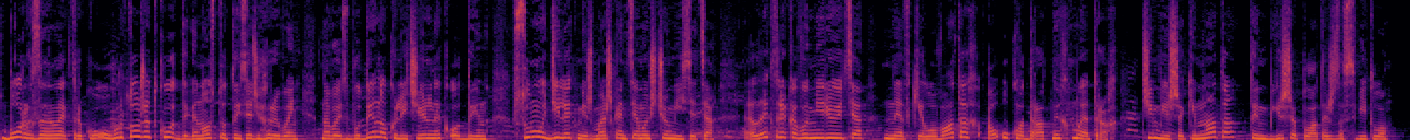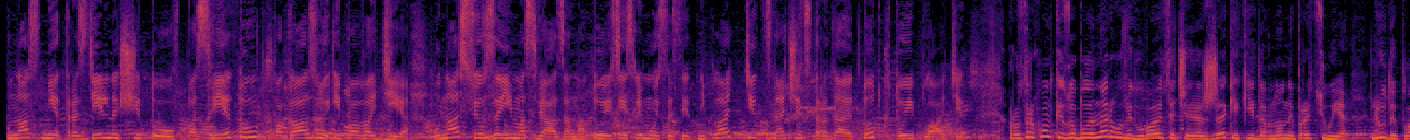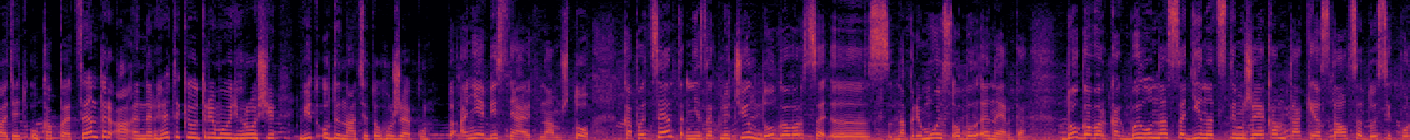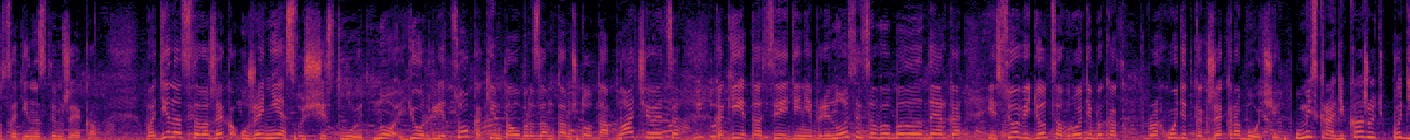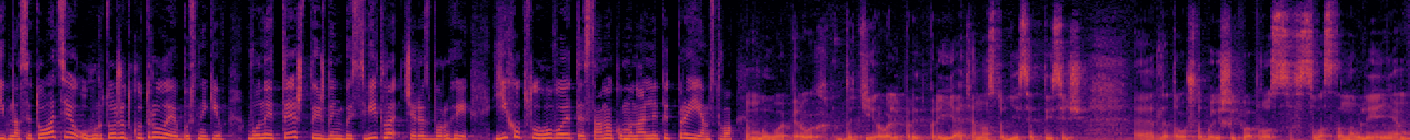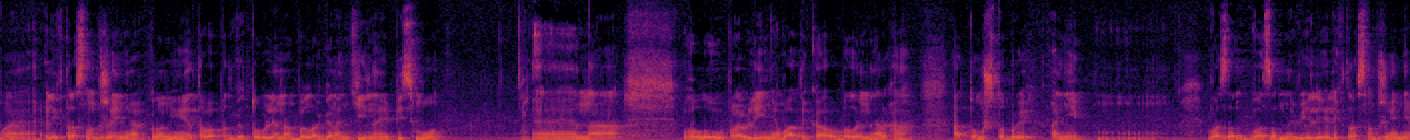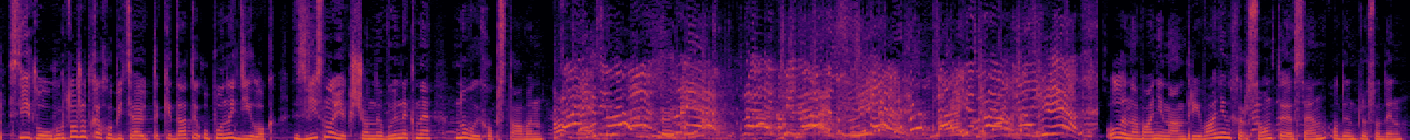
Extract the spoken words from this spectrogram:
Борг за електрику у гуртожитку – 90 тисяч гривень. На весь будинок лічильник один. Суму ділять між мешканцями щомісяця. Електрика вимірюється не в кіловатах, а у квадратних метрах. Чим більша кімната, тим більше платиш за світло. У нас нет раздельных счетов по свету, по газу и по воде. У нас все взаимосвязано. То есть, если мой сосед не платит, значит страдает тот, кто и платит. Розрахунки з обленерго відбуваються через ЖЕК, який давно не працює. Люди платять у КП «Центр», а енергетики отримують гроші від 11-го ЖЕКу. Они объясняют нам, что КП-центр не заключил договор с, э, с- напрямую с облэнерго. Договор как был у нас с 11 ЖЭКом, так и остался до сих пор с 11 ЖЭКом. В 11 ЖЭКа уже не существует, но юрлицо каким-то образом там что-то оплачивается, какие-то сведения приносятся в облэнерго, и все ведется вроде бы как проходит как ЖЭК рабочий. У міськраді кажуть, подібна ситуація у гуртожитку тролейбусників. Вони теж тиждень без світла через борги. Їх обслуговує те саме комунальне підприємство. Мы, во-первых, датировали предприятие на 110 тысяч э, для того, чтобы решить вопрос с восстановлением э, электроснабжения. Кроме этого, подготовлено было гарантийное письмо э, на голову управления ВАТК Обленерго о том, чтобы они м, возоб- возобновили электроснабжение. Світло у гуртожитках обіцяють таки дати у понеділок. Звісно, якщо не виникне нових обставин. Олена Ваніна, Андрій Ванін, Херсон, ТСН 1+,1.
